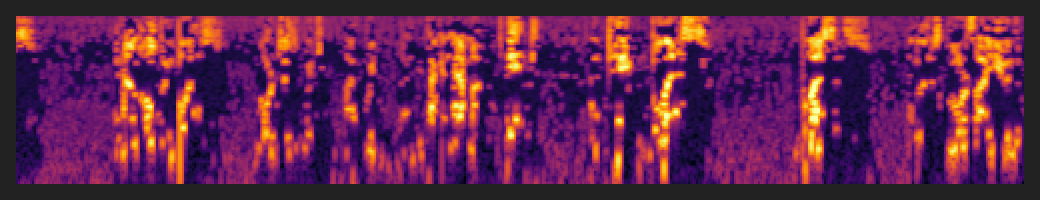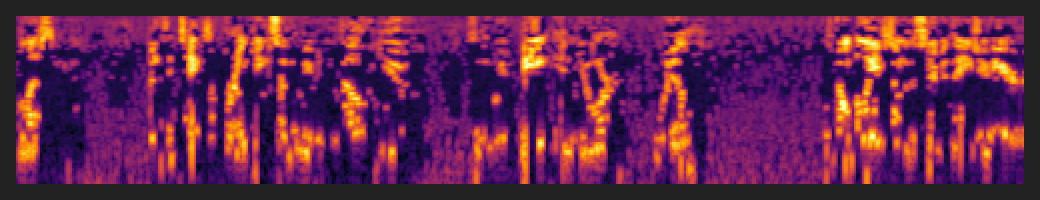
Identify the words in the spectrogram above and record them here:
us? And I'm hoping bless. Lord, just would you, I, would, if I could have my pick, I'd pick bless. Bless us. And let us glorify you in the blessing. But if it takes a breaking so that we would know you, so that we would be in your will, don't believe some of the stupid things you hear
